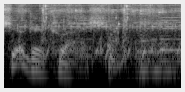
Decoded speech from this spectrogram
Sugar Crush.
